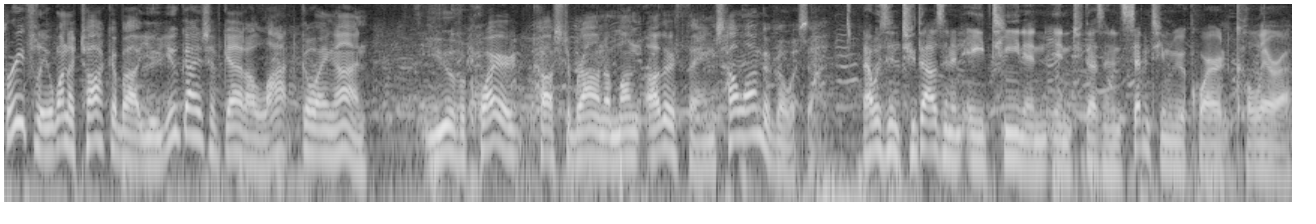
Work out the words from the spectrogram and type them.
briefly, I want to talk about you. You guys have got a lot going on. You've acquired Kosta Browne, among other things. How long ago was that? That was in 2018, and in 2017 we acquired Calera,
